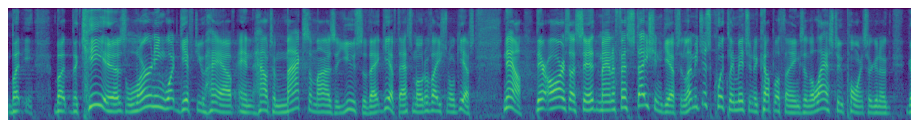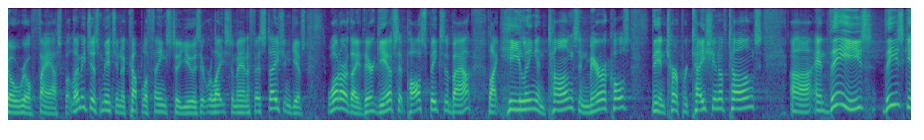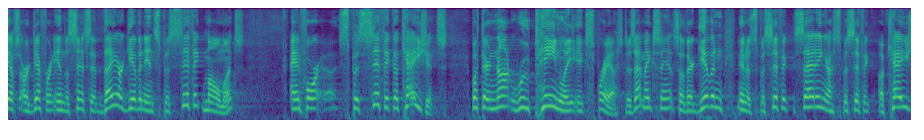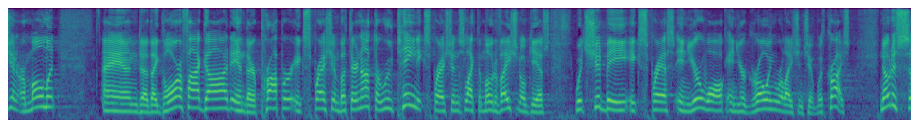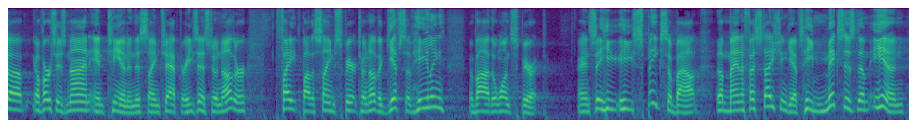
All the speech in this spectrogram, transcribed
But, but the key is learning what gift you have and how to maximize the use of that gift. That's motivational gifts. Now, there are, as I said, manifestation gifts. And let me just quickly mention a couple of things. And the last two points are going to go real fast. But let me just mention a couple of things to you as it relates to manifestation gifts. What are they? They're gifts that Paul speaks about, like healing and tongues and miracles the interpretation of tongues. Uh, and these, these gifts are different in the sense that they are given in specific moments and for specific occasions, but they're not routinely expressed. Does that make sense? So they're given in a specific setting, a specific occasion or moment and uh, they glorify God in their proper expression, but they're not the routine expressions like the motivational gifts, which should be expressed in your walk and your growing relationship with Christ. Notice uh, verses 9 and 10 in this same chapter. He says, To another, faith by the same Spirit, to another, gifts of healing by the one Spirit. And see, he, he speaks about the manifestation gifts, he mixes them in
